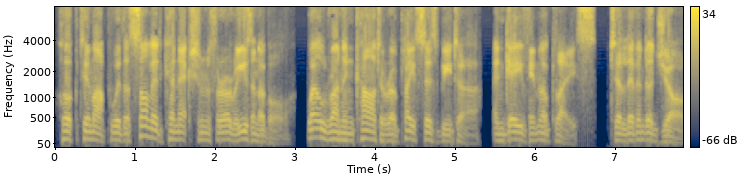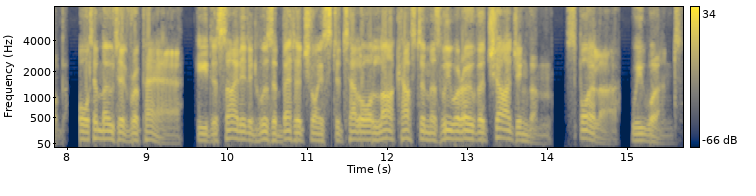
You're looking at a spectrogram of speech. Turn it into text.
hooked him up with a solid connection for a reasonable, well-running car to replace his beater, and gave him a place to live and a job, automotive repair. He decided it was a better choice to tell all our customers we were overcharging them. Spoiler, we weren't,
